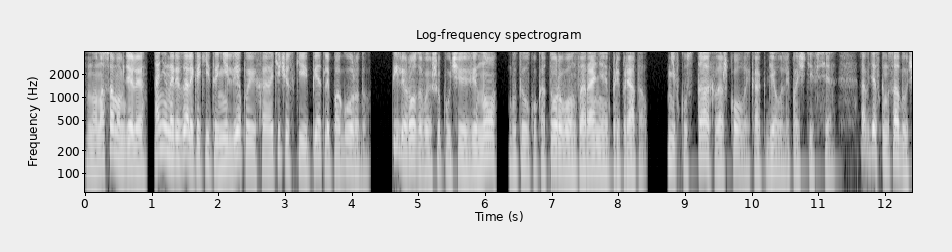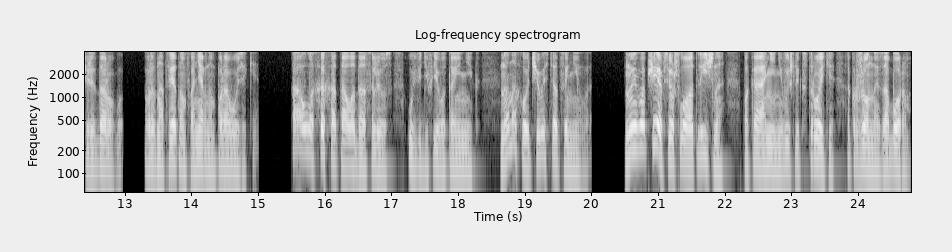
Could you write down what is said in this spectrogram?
но на самом деле они нарезали какие-то нелепые хаотические петли по городу, пили розовое шипучее вино, бутылку которого он заранее припрятал. Не в кустах за школой, как делали почти все, а в детском саду через дорогу, в разноцветном фанерном паровозике. Алла хохотала до слез, увидев его тайник, но находчивость оценила. Ну и вообще все шло отлично, пока они не вышли к стройке, окруженной забором.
